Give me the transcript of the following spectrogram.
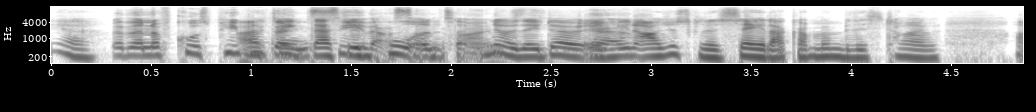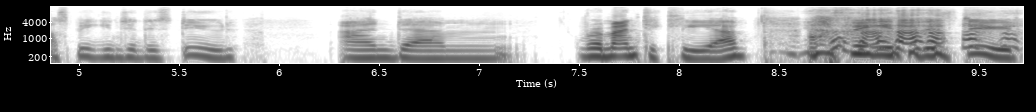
Yeah. But then, of course, people I don't think that's see important. that sometimes. No, they don't. Yeah. And you know, I was just gonna say, like, I remember this time I was speaking to this dude, and um, romantically, yeah, I was speaking to this dude,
